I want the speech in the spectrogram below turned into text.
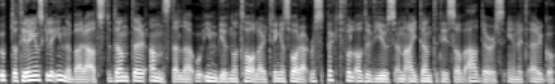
Uppdateringen skulle innebära att studenter, anställda och inbjudna talare tvingas vara respectful of the views and identities of others enligt Ergo.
